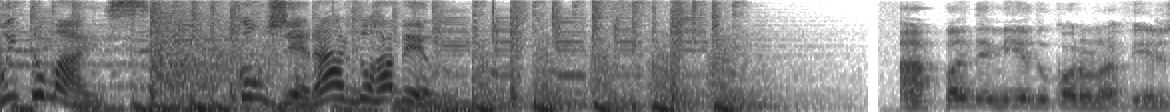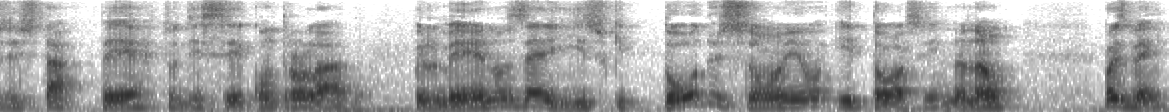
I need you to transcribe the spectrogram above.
muito mais com Gerardo Rabelo. A pandemia do coronavírus está perto de ser controlada. Pelo menos é isso que todos sonham e torcem, não é não? Pois bem,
